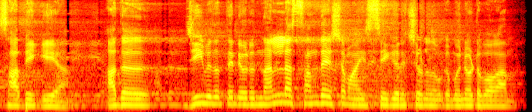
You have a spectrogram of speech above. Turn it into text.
സാധിക്കുക. അത് ജീവിതത്തിന്റെ ഒരു നല്ല സന്ദേശമായി സ്വീകരിച്ചുകൊണ്ട് നമുക്ക് മുന്നോട്ട് പോകാം.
